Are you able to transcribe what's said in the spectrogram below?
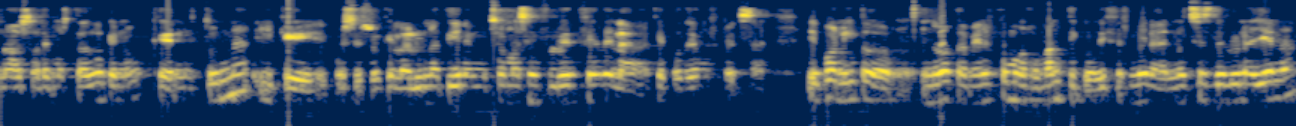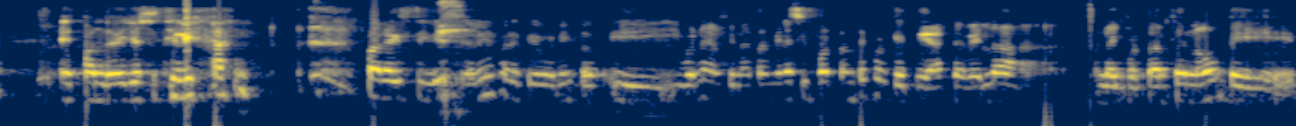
nos ha demostrado que no, que es nocturna y que, pues eso, que la luna tiene mucha más influencia de la que podemos pensar. Y es bonito, ¿no? También es como romántico. Dices, mira, en noches de luna llena es cuando ellos utilizan para exhibirse. A mí me pareció bonito. Y, bueno, al final también es importante porque te hace ver la, la importancia ¿no? de,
